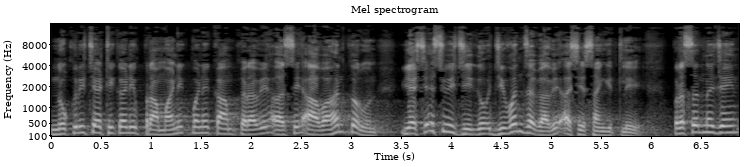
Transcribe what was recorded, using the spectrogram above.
नोकरीच्या ठिकाणी प्रामाणिकपणे काम करावे असे आवाहन करून यशस्वी जीव जीवन जगावे असे सांगितले. Prasanna Jain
